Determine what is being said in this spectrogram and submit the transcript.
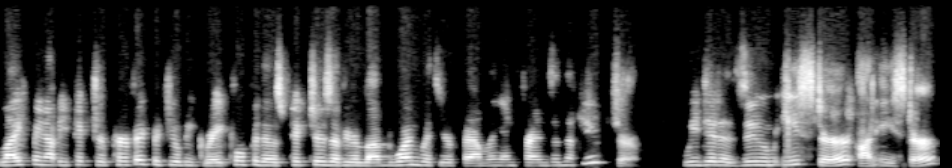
Life may not be picture perfect, but you'll be grateful for those pictures of your loved one with your family and friends in the future. We did a Zoom Easter on Easter,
